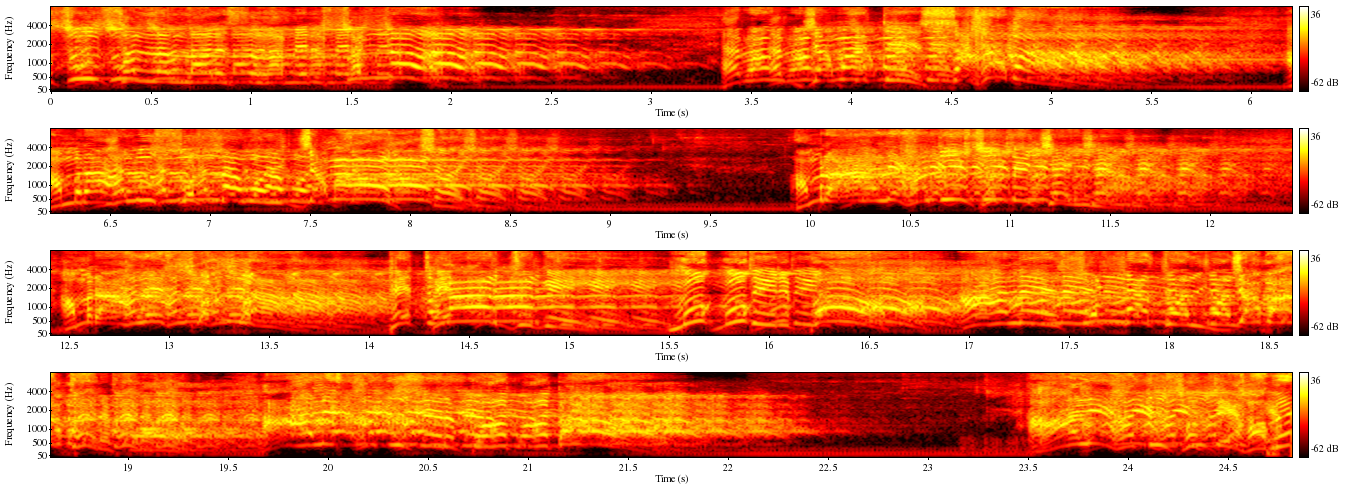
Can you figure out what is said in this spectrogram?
রাসূল সাল্লাল্লাহু সাল্লামের সুন্নাত এবং জামাতে সাহাবা। আমরা আহলুস সুন্নাহ ওয়াল জামাত আমরা আহলে হাদিস হতে চাই না। আমরা আহলে সুন্নাহ ফিতনার যুগে, মুক্তির পথ, আহলে সুন্নাত জামাতের হাদিসের হাদিস হতে হবে।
